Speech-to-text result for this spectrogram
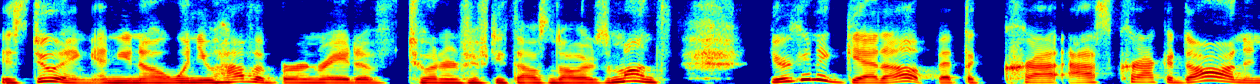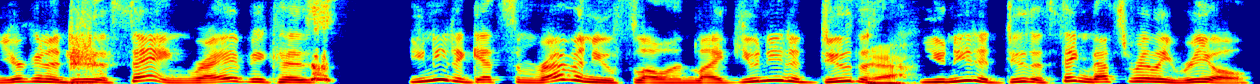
is doing. And you know, when you have a burn rate of $250,000 a month, you're going to get up at the cra- ass crack of dawn and you're going to do the thing, right? Because you need to get some revenue flowing. Like you need to do the, yeah. you need to do the thing. That's really real.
